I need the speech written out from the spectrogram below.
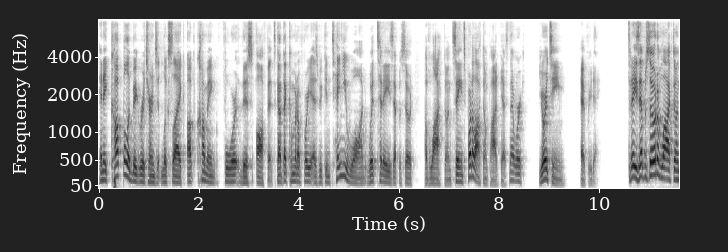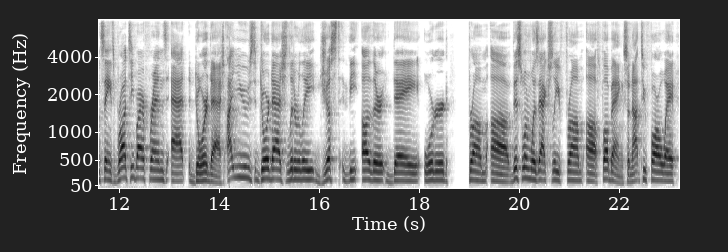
and a couple of big returns, it looks like, upcoming for this offense. Got that coming up for you as we continue on with today's episode of Locked On Saints, part of Locked On Podcast Network, your team every day. Today's episode of Locked On Saints brought to you by our friends at DoorDash. I used DoorDash literally just the other day, ordered from uh this one was actually from uh Pho Bang, so not too far away.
